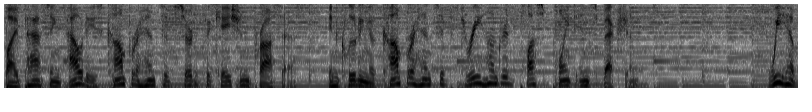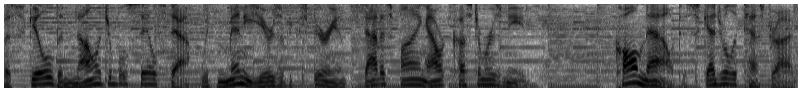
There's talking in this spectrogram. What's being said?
by passing Audi's comprehensive certification process, including a comprehensive 300 plus point inspection. We have a skilled and knowledgeable sales staff with many years of experience satisfying our customers' needs. Call now to schedule a test drive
